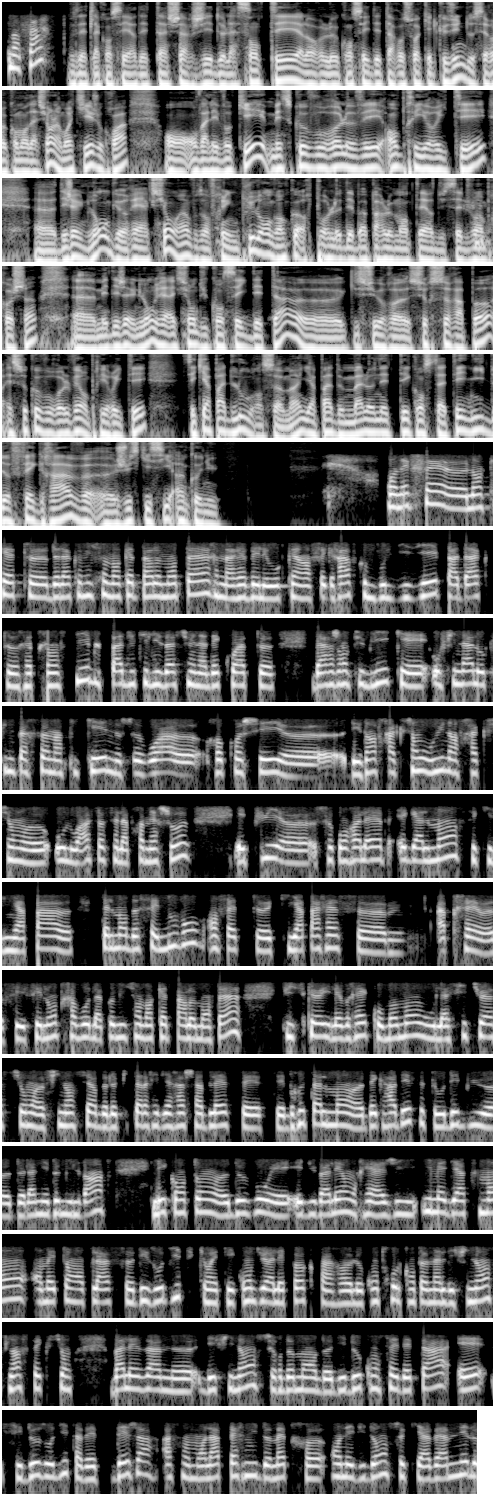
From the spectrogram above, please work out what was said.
Bonsoir. Vous êtes la conseillère d'État chargée de la santé. Alors le Conseil d'État reçoit quelques-unes de ces recommandations, la moitié je crois. On, va l'évoquer. Mais ce que vous relevez en priorité, euh, déjà une longue réaction, hein, vous en ferez une plus longue encore pour le débat parlementaire du 7 juin prochain, euh, mais déjà une longue réaction du Conseil d'État euh, sur, sur ce rapport. Et ce que vous relevez en priorité, c'est qu'il n'y a pas de loup en somme. Hein. Il n'y a pas de malhonnêteté constatée ni de faits graves jusqu'ici inconnus. En effet, l'enquête de la commission d'enquête parlementaire n'a révélé aucun fait grave, comme vous le disiez, pas d'acte répréhensible, pas d'utilisation inadéquate d'argent public et au final, aucune personne impliquée ne se voit euh, reprocher euh, des infractions ou une infraction aux lois. Ça, c'est la première chose. Et puis, ce qu'on relève également, c'est qu'il n'y a pas tellement de faits nouveaux, en fait, qui apparaissent après euh, ces, longs travaux de la commission d'enquête parlementaire, puisqu'il est vrai qu'au moment où la situation euh, financière de l'hôpital Riviera-Chablais s'est brutalement euh, dégradée, c'était au début de l'année 2020, les cantons de Vaud et, du Valais ont réagi immédiatement en mettant en place des audits qui ont été conduits à l'époque par le contrôle cantonal des finances, l'inspection valaisanne des finances sur demande des deux conseils d'État et ces deux audits avaient déjà à ce moment-là permis de mettre en évidence ce qui avait amené le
